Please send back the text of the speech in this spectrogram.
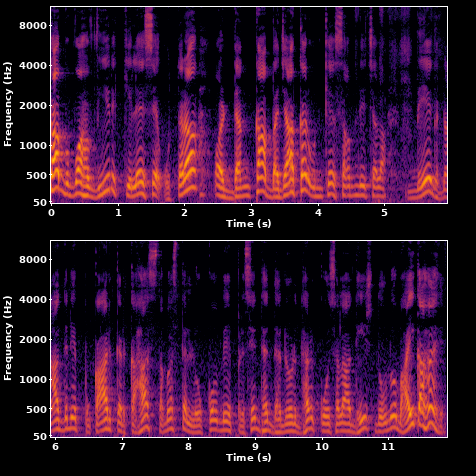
तब वह वीर किले से उतरा और डंका बजाकर उनके सामने चला। मेघनाद ने पुकार कर कहा, समस्त लोकों में प्रसिद्ध धनुर्धर कोसलाधीश दोनों भाई कहाँ हैं?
